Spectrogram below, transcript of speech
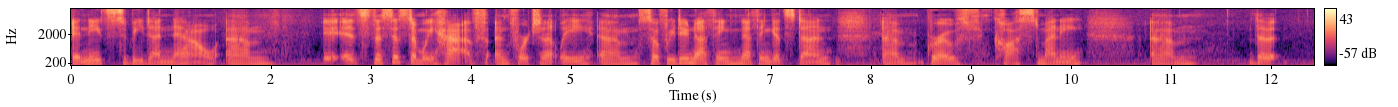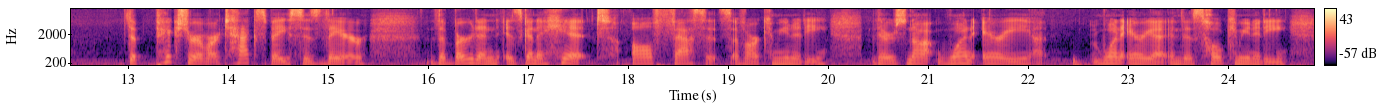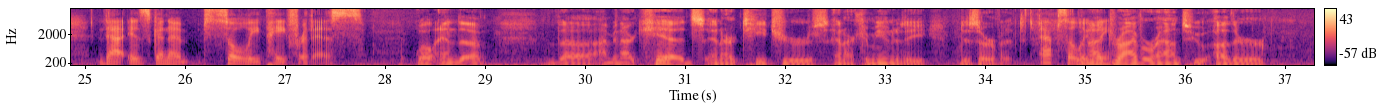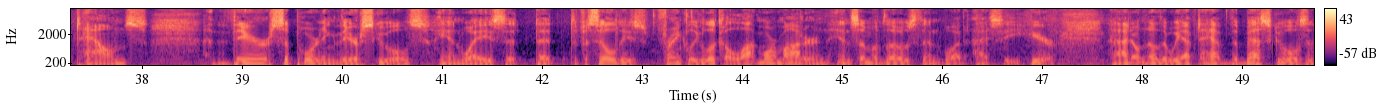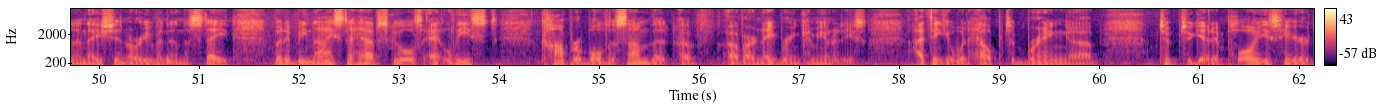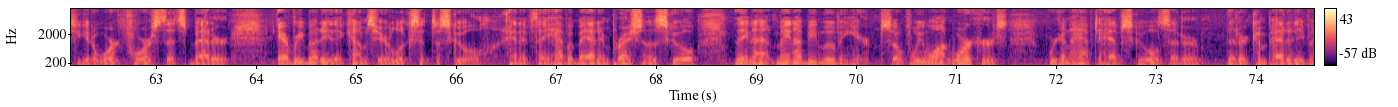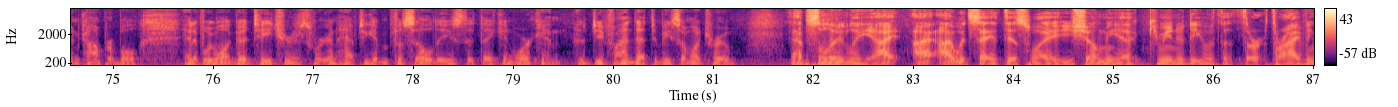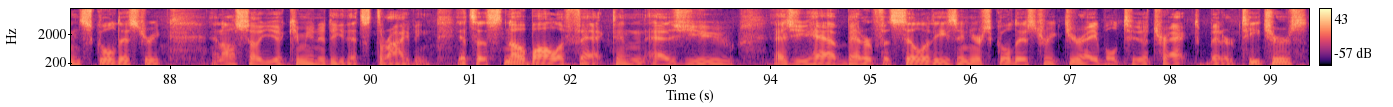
It needs to be done now. Um, it's the system we have, unfortunately. Um, so if we do nothing, nothing gets done. Um, growth costs money. Um, the the picture of our tax base is there. The burden is going to hit all facets of our community. There's not one area, one area in this whole community that is going to solely pay for this. Well, and uh, the I mean, our kids and our teachers and our community deserve it. Absolutely. When I drive around to other towns, they're supporting their schools in ways that, that the facilities, frankly, look a lot more modern in some of those than what I see here. And I don't know that we have to have the best schools in the nation or even in the state, but it'd be nice to have schools at least comparable to some that of, of our neighboring communities. I think it would help to bring uh, to to get employees here, to get a workforce that's better. Everybody that comes here looks at the school, and if they have a bad impression of the school, they not, may not be moving here. So if we want workers, we're going to have to have schools that are that are competitive and comparable. And if we want good teachers, we're going to have to give them facilities that they can work in. Do you find that to be somewhat true? Absolutely. I, I, I, would say it this way you show me a community with a th- thriving school district, and I'll show you a community that's thriving. It's a snowball effect, and as you as you have better facilities in your school district, you're able to attract better teachers.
